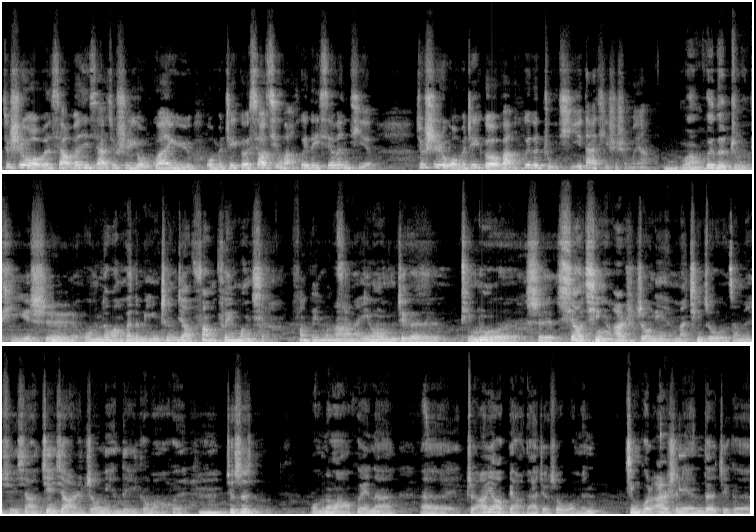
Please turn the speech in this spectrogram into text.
就是我们想问一下，就是有关于我们这个校庆晚会的一些问题。就是我们这个晚会的主题大体是什么呀？晚会的主题是我们的晚会的名称叫“放飞梦想”。放飞梦想啊，因为我们这个题目是校庆二十周年嘛，庆祝咱们学校建校二十周年的一个晚会。嗯，就是我们的晚会呢，呃，主要要表达就是说我们经过了二十年的这个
